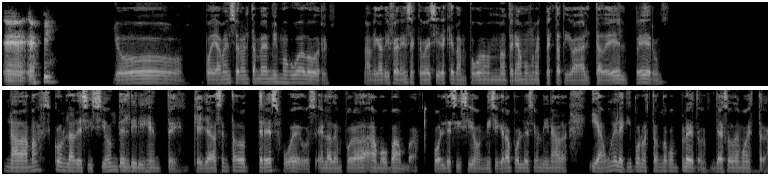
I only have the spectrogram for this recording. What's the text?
Eh, Espi, Yo podía mencionar también el mismo jugador. La única diferencia es que voy a decir es que tampoco no teníamos una expectativa alta de él, pero nada más con la decisión del dirigente, que ya ha sentado tres juegos en la temporada a Mobamba, por decisión, ni siquiera por lesión ni nada, y aún el equipo no estando completo, ya eso demuestra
